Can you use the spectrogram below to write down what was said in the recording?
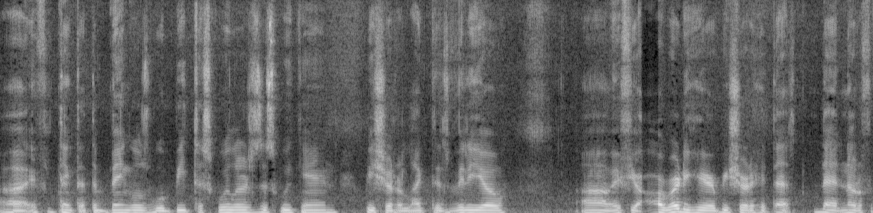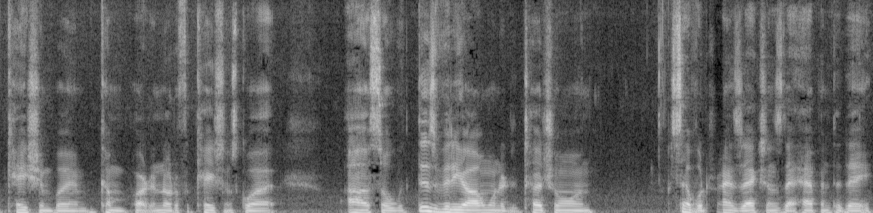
Uh, if you think that the Bengals will beat the Squealers this weekend, be sure to like this video. Uh, if you're already here, be sure to hit that, that notification button, become a part of the notification squad. Uh, so with this video, I wanted to touch on several transactions that happened today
